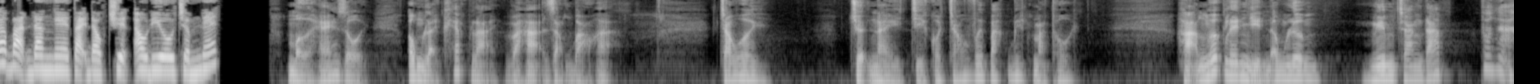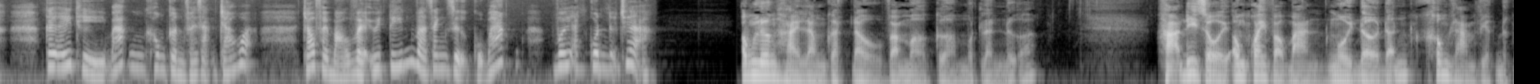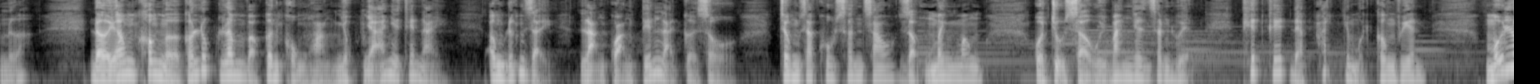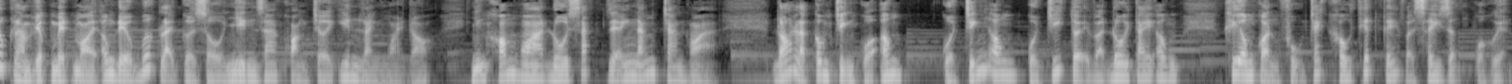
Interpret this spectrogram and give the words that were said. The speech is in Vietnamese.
Các bạn đang nghe tại đọc chuyện audio.net Mở hé rồi, ông lại khép lại và hạ giọng bảo Hạ. Cháu ơi, chuyện này chỉ có cháu với bác biết mà thôi. Hạ ngước lên nhìn ông Lương, nghiêm trang đáp. Vâng ạ, cái ấy thì bác không cần phải dặn cháu ạ. Cháu phải bảo vệ uy tín và danh dự của bác với anh Quân nữa chứ ạ. Ông Lương hài lòng gật đầu và mở cửa một lần nữa. Hạ đi rồi, ông quay vào bàn, ngồi đờ đẫn, không làm việc được nữa. Đời ông không ngờ có lúc lâm vào cơn khủng hoảng nhục nhã như thế này. Ông đứng dậy, lạng quạng tiến lại cửa sổ, trông ra khu sân sau rộng mênh mông của trụ sở Ủy ban Nhân dân huyện, thiết kế đẹp mắt như một công viên. Mỗi lúc làm việc mệt mỏi, ông đều bước lại cửa sổ nhìn ra khoảng trời yên lành ngoài đó. Những khóm hoa đua sắc dưới ánh nắng chan hòa. Đó là công trình của ông, của chính ông, của trí tuệ và đôi tay ông khi ông còn phụ trách khâu thiết kế và xây dựng của huyện.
